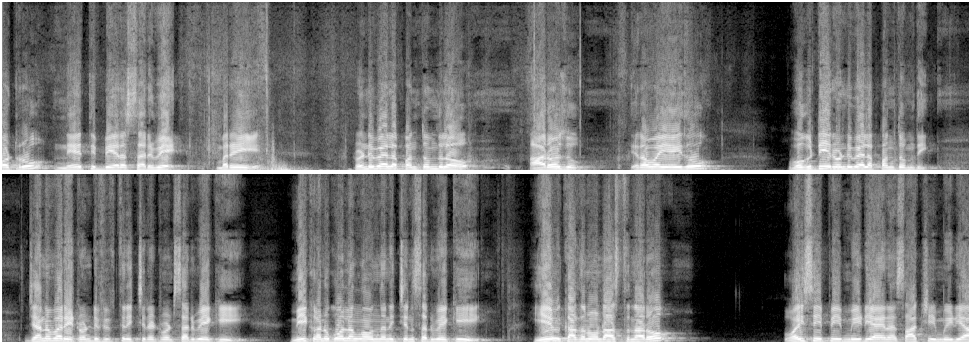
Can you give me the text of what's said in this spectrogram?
ఓటరు నేతి బీర సర్వే. మరి రెండు వేల పంతొమ్మిదిలో ఆ రోజు ఇరవై ఐదు ఒకటి రెండు వేల పంతొమ్మిది. జనవరి ట్వంటీ ఫిఫ్త్ని ఇచ్చినటువంటి సర్వేకి మీకు అనుకూలంగా ఉందని ఇచ్చిన సర్వేకి ఏమి కథనం రాస్తున్నారో వైసీపీ మీడియా అయిన సాక్షి మీడియా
